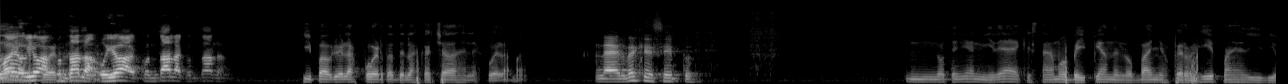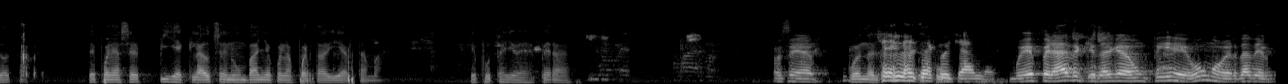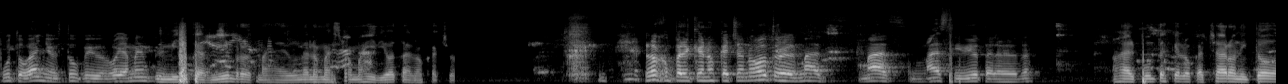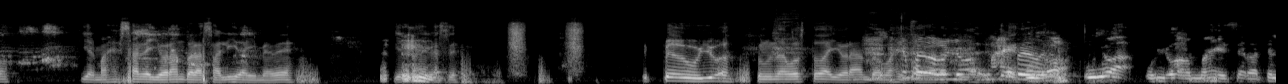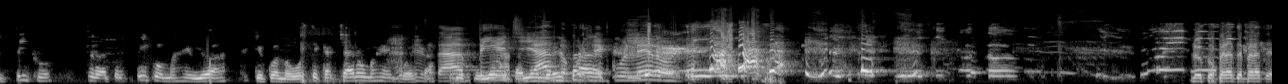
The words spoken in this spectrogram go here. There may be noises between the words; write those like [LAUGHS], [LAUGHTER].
Vaya, Ulloa, contala. Ulloa, contala, contala. Hip abrió las puertas de las cachadas en la escuela, man. La verdad es que es cierto. No tenía ni idea de que estábamos vapeando en los baños, pero Hip, man, es de idiota. Se pone a hacer pije clouds en un baño con la puerta abierta, man. ¿Qué puta ibas a esperar? O sea, Bueno, el, [LAUGHS] punto- escuchando. voy a esperar de que salga un pije de humo, ¿verdad? Del puto baño, estúpido, obviamente. y Mr. Nimrod, man, es uno de los maestros más idiotas, lo cachó. Loco, pero el que nos cachó a nosotros es el más, más, más idiota, la verdad. Ajá, el punto es que lo cacharon y todo. Y el maje sale llorando a la salida y me ve. Y el maje le hace. ¿Qué pedo, Ulloa? Con una voz toda llorando, maje. ¿Qué pedo, Ulloa? ¿Qué pedo? Ulloa, Ulloa, Ulloa, maje, cerrate el pico. Cerrate el pico, maje, Ulloa. Que cuando vos te cacharon, maje, vos estás... Está Ulloa, chillando vos por qué culero. Loco, espérate, espérate.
